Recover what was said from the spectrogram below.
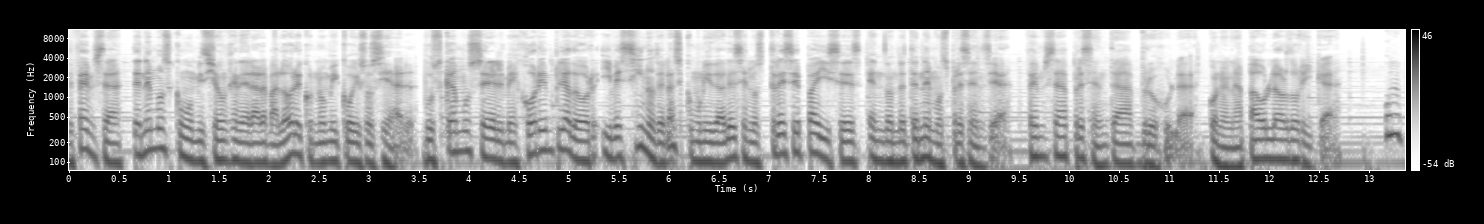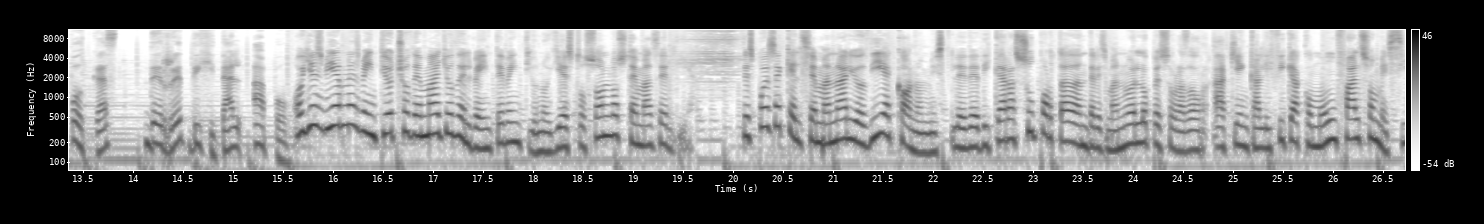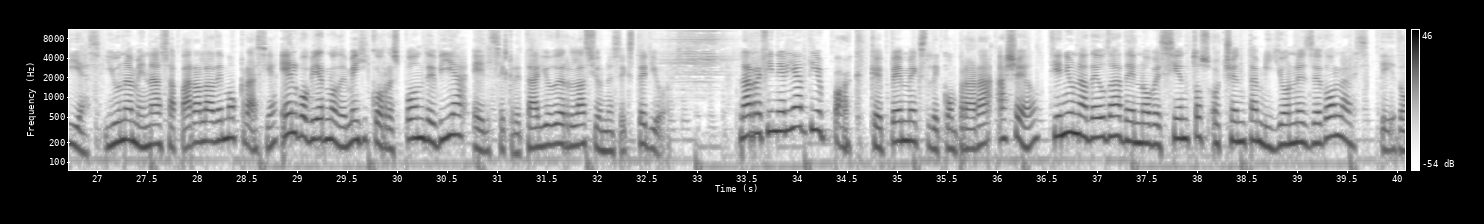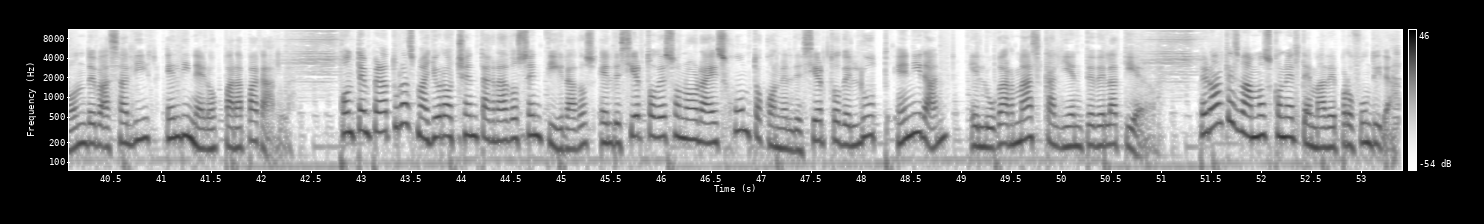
En FEMSA tenemos como misión generar valor económico y social. Buscamos ser el mejor empleador y vecino de las comunidades en los 13 países en donde tenemos presencia. FEMSA presenta Brújula con Ana Paula Ordorica. Un podcast de Red Digital APO. Hoy es viernes 28 de mayo del 2021 y estos son los temas del día. Después de que el semanario The Economist le dedicara su portada a Andrés Manuel López Obrador, a quien califica como un falso mesías y una amenaza para la democracia, el gobierno de México responde vía el secretario de Relaciones Exteriores. La refinería Deer Park que Pemex le comprará a Shell tiene una deuda de 980 millones de dólares. ¿De dónde va a salir el dinero para pagarla? Con temperaturas mayor a 80 grados centígrados, el desierto de Sonora es junto con el desierto de Lut en Irán el lugar más caliente de la Tierra. Pero antes vamos con el tema de profundidad.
